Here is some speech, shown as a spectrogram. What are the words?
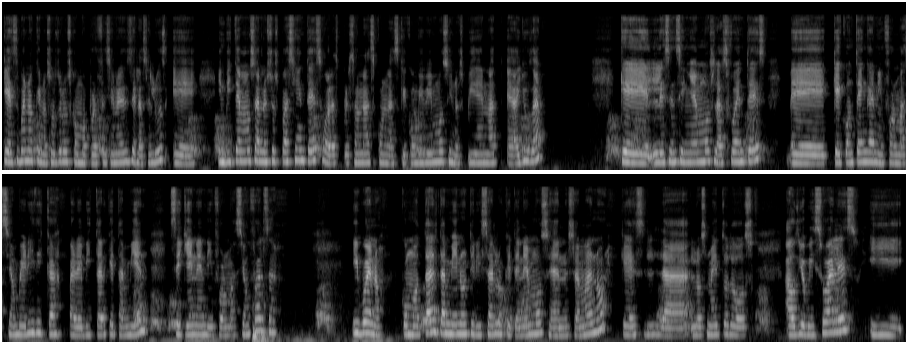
que es bueno que nosotros como profesionales de la salud eh, invitemos a nuestros pacientes o a las personas con las que convivimos y nos piden ayuda que les enseñemos las fuentes eh, que contengan información verídica para evitar que también se llenen de información falsa. Y bueno, como tal, también utilizar lo que tenemos en nuestra mano, que es los métodos audiovisuales y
